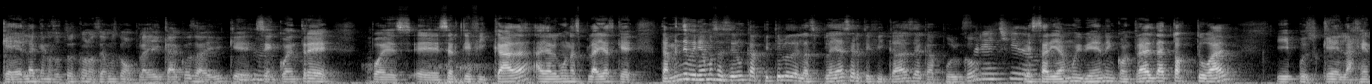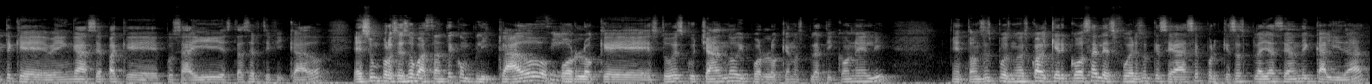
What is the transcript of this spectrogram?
que es la que nosotros conocemos como playa Icacos ahí, que Ujú. se encuentre pues eh, certificada. Hay algunas playas que también deberíamos hacer un capítulo de las playas certificadas de Acapulco. Estaría chido. Estaría muy bien encontrar el dato actual y pues que la gente que venga sepa que pues ahí está certificado. Es un proceso bastante complicado Sí. por lo que estuve escuchando y por lo que nos platicó Nelly. Entonces pues no es cualquier cosa el esfuerzo que se hace porque esas playas sean de calidad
